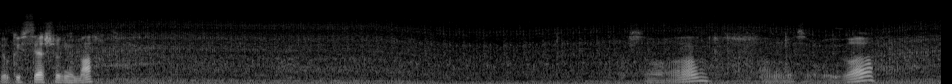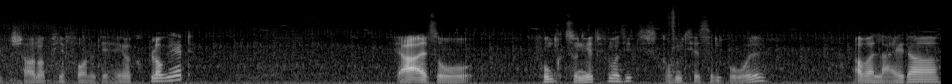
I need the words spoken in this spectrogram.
wirklich sehr schön gemacht. So, fahren wir so rüber. Schauen, ob hier vorne die Hängerkupplung geht. Ja, also funktioniert, wie man sieht. Es kommt hier Symbol. Aber leider,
